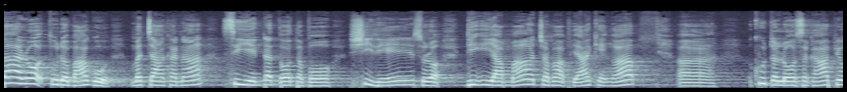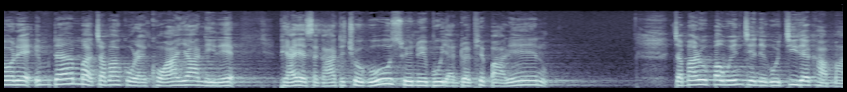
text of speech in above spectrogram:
ကတော့သူတစ်ပါးကိုမကြာခဏစီရင်တတ်သောသဘောရှိတယ်ဆိုတော့ဒီအရာမှာကျမဘုရားခင်ကအာ အခုတလောစကားပြောတဲ့အင်တန်မှကျမကိုယ်တိုင်ခွန်အားရနေတဲ့ဘုရားရဲ့စကားတချို့ကိုဆွေးနွေးဖို့ရန်အတွက်ဖြစ်ပါတယ်ကျမတို့ပတ်ဝန်းကျင်တွေကိုကြည့်တဲ့အခါမှာ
